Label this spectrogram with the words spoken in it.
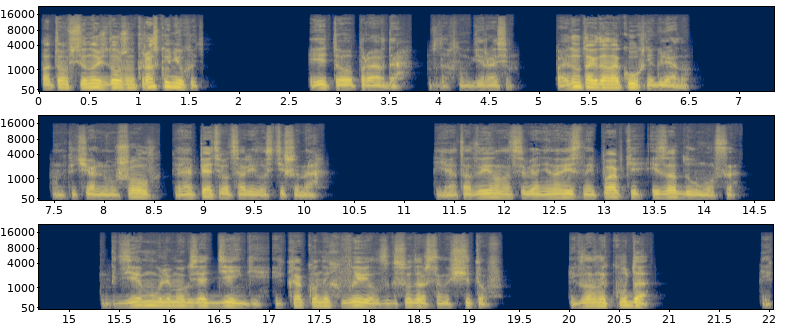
потом всю ночь должен краску нюхать?» «И то правда», — вздохнул Герасим. «Пойду тогда на кухню гляну». Он печально ушел, и опять воцарилась тишина. Я отодвинул от себя ненавистные папки и задумался. Где Муля мог взять деньги, и как он их вывел с государственных счетов? И главное, куда? И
